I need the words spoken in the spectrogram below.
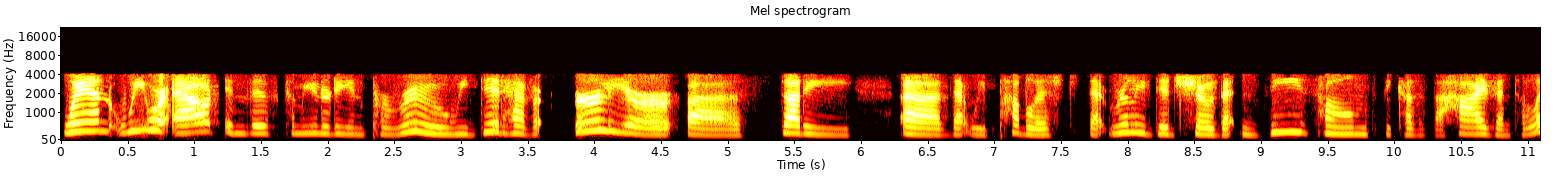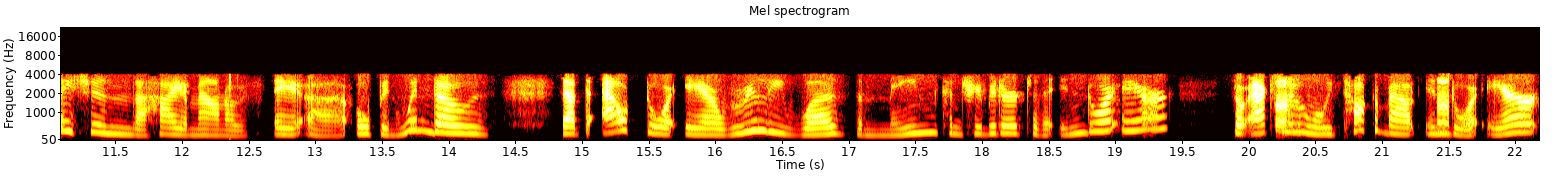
When we were out in this community in Peru, we did have an earlier uh, study uh, that we published that really did show that in these homes, because of the high ventilation, the high amount of uh, open windows, that the outdoor air really was the main contributor to the indoor air. So actually, when we talk about indoor air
